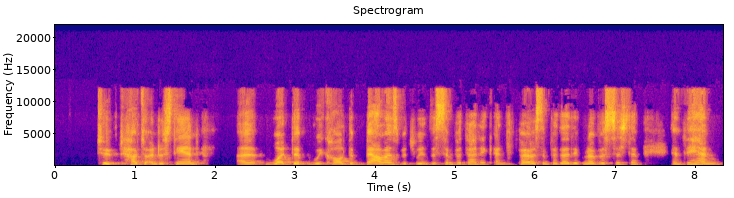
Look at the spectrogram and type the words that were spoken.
to how to understand uh, what the, we call the balance between the sympathetic and parasympathetic nervous system, and then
